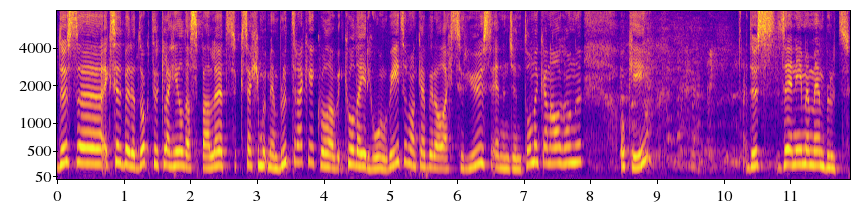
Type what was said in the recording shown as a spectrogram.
dus uh, ik zit bij de dokter, ik leg heel dat spel uit. Ik zeg, je moet mijn bloed trekken. Ik wil dat, ik wil dat hier gewoon weten, want ik heb hier al echt serieus in een gin tonic aan. Oké. Dus zij nemen mijn bloed.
